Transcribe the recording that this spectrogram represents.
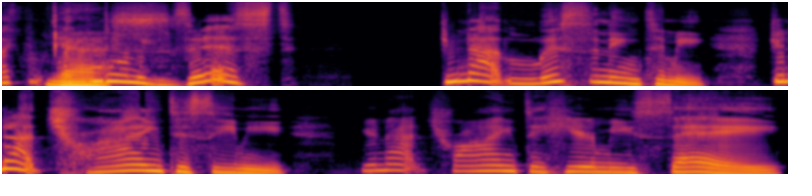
Like like we don't exist. You're not listening to me. You're not trying to see me. You're not trying to hear me say.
